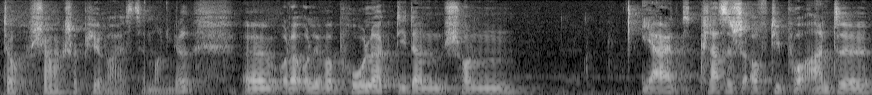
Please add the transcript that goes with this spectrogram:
doch, Shahak Shapira heißt der Mann, gell? Äh, oder Oliver Polak, die dann schon ja, klassisch auf die Pointe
